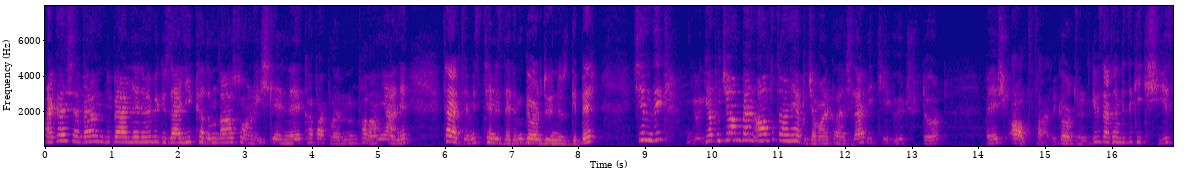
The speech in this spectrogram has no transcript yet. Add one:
Arkadaşlar ben biberlerimi bir güzel yıkadım. Daha sonra içlerini, kapaklarını falan yani tertemiz temizledim gördüğünüz gibi. Şimdi yapacağım ben 6 tane yapacağım arkadaşlar. 2, 3, 4, 5, 6 tane. Gördüğünüz gibi zaten biz 2 kişiyiz.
